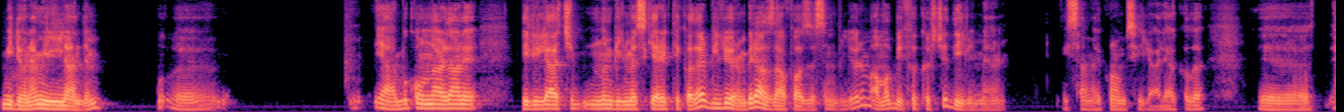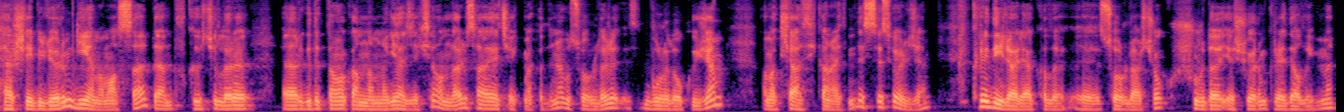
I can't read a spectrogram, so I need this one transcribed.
bir dönem ilgilendim. E, yani bu konularda hani bir ilaççının bilmesi gerektiği kadar biliyorum. Biraz daha fazlasını biliyorum ama bir fıkıhçı değilim yani. İslam ekonomisiyle alakalı e, her şeyi biliyorum diyemem asla. Ben fıkıhçıları eğer gıdıklamak anlamına gelecekse onları sahaya çekmek adına bu soruları burada okuyacağım. Ama şahsi kanaatimi de size söyleyeceğim. Kredi ile alakalı e, sorular çok. Şurada yaşıyorum kredi alayım mı?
